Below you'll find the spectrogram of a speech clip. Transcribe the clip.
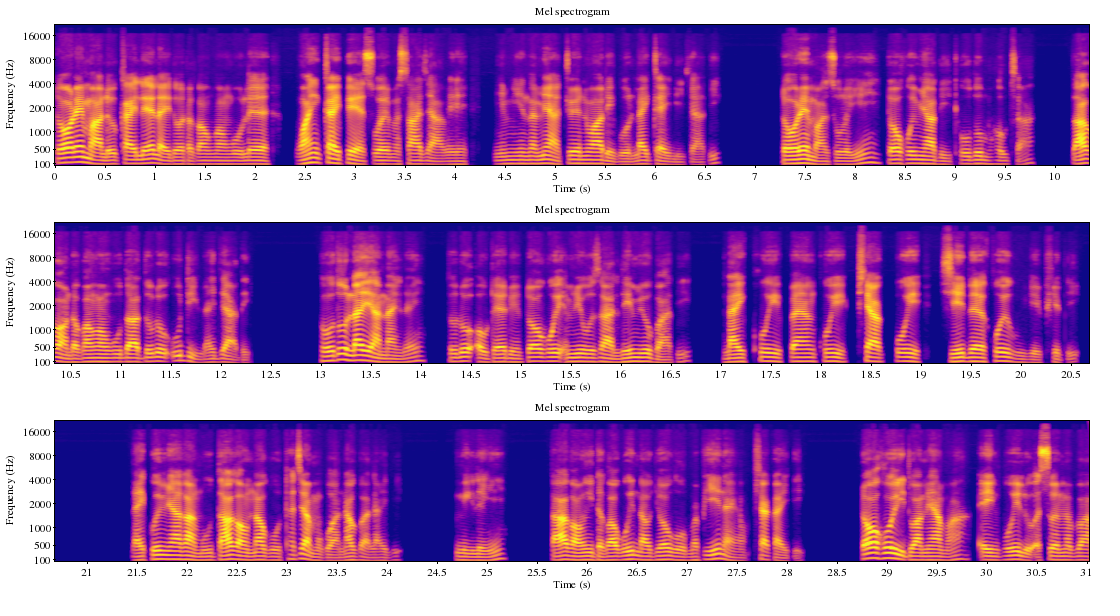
တောထဲမှာလိုကိုက်လဲလိုက်သောတကောင်ကောင်ကိုလည်းဝိုင်းကိုက်ဖဲ့ဆွဲမစားကြပဲမြင်မြင်သမျှကျွဲနွားတွေကိုလိုက်ကိုက်နေကြသည်တောထဲမှာဆိုရင်တောခွေးများသည်ထိုးသို့မဟုတ်ကြ သားကောင်တကောင်ကောင်ကူသာသူတို့ဥတီလိုက်ကြသည်ထိုတို့လိုက်ရနိုင်လေသူတို့အုပ်ထဲတွင်တောခွေးအမျိုးအစား၄မျိုးပါသည်လိုက်ခွေးပန်းခွေးဖြတ်ခွေးရေတယ်ခွေးဟူ၍ဖြစ်သည်လိုက်ခွေးများကမူသားကောင်နောက်ကိုထက်ကြမကွာနောက်ကလိုက်သည်မိလျင်သားကောင်၏တကောက်ခွေးနောက်ကျောကိုမပြေးနိုင်အောင်ဖြတ်ကြိုက်သည်တောခွေး၏တွားများမှာအိမ်ခွေးလိုအစွဲမပါ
